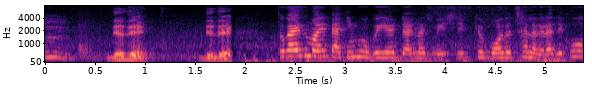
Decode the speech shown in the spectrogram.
हम्म। दे दे। दे दे। तो गाइज़ हमारी पैकिंग हो गई है डन अजमेर शरीफ की और बहुत अच्छा लग रहा है। देखो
